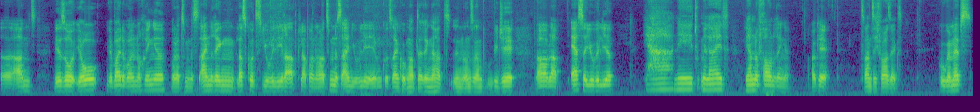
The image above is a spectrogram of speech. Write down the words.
äh, abends. Wir so, yo, wir beide wollen noch Ringe, oder zumindest einen Ring, lass kurz Juweliere abklappern, oder zumindest einen Juwelier eben kurz reingucken, ob der Ringe hat in unserem Budget, bla bla bla. Erster Juwelier, ja, nee, tut mir leid, wir haben nur Frauenringe. Okay, 20 vor 6. Google Maps,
